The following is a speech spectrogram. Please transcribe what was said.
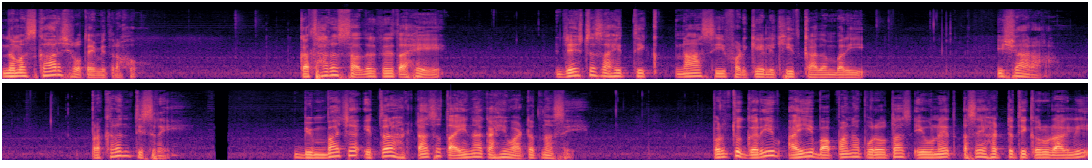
नमस्कार श्रोते मित्र हो कथारस सादर करीत आहे ज्येष्ठ साहित्यिक ना सी फडके लिखित कादंबरी इशारा प्रकरण तिसरे. बिंबाच्या इतर हट्टाचं ताईंना काही वाटत नसे परंतु गरीब आई बापांना पुरवताच येऊ नयेत असे हट्ट ती करू लागली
